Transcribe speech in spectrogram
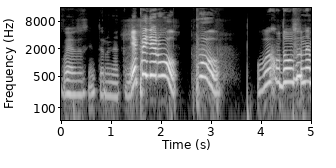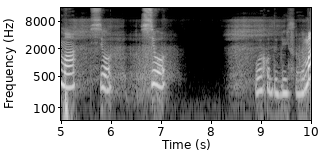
з інтернетом. Я підіру! Пу! Виходу вже нема. Все. Все. Виходу більше нема.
